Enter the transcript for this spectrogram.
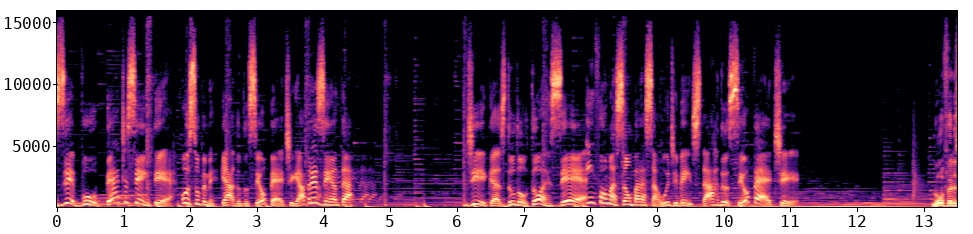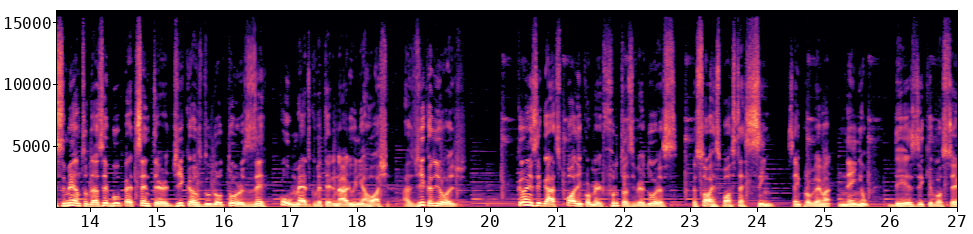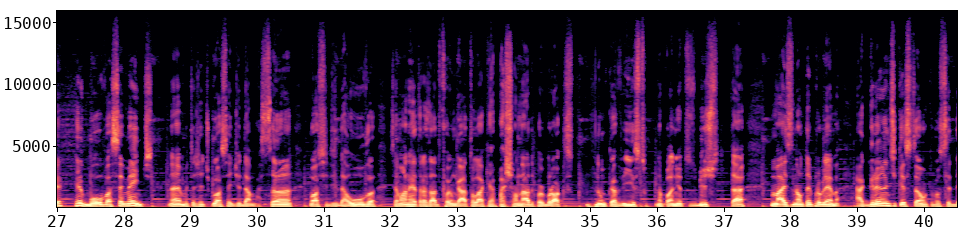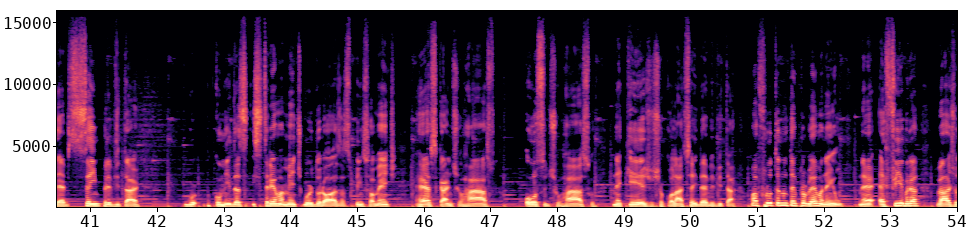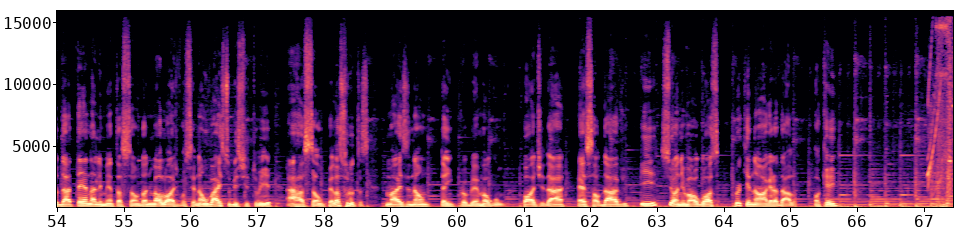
Zebu Pet Center, o supermercado do seu pet, apresenta. Dicas do Doutor Z. Informação para a saúde e bem-estar do seu pet. No oferecimento da Zebu Pet Center, dicas do Doutor Z, com o médico veterinário Inia Rocha. As dicas de hoje. Cães e gatos podem comer frutas e verduras? Pessoal, a resposta é sim, sem problema nenhum desde que você remova as sementes, né? Muita gente gosta de dar maçã, gosta de dar uva. Semana retrasada foi um gato lá que é apaixonado por brócolis, nunca vi isso na Planeta dos Bichos, tá? Mas não tem problema. A grande questão é que você deve sempre evitar comidas extremamente gordurosas, principalmente resto carne de churrasco, osso de churrasco, né, queijo, chocolate, isso aí deve evitar. Uma fruta não tem problema nenhum, né? É fibra, vai ajudar até na alimentação do animal. Lógico, você não vai substituir a ração pelas frutas, mas não tem problema algum. Pode dar, é saudável e se o animal gosta, por que não agradá-lo, ok?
